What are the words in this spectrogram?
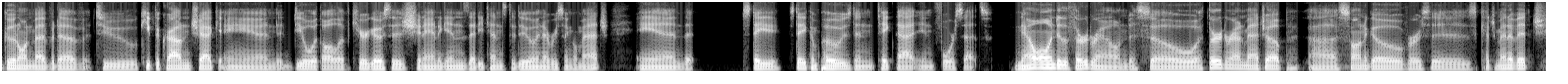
good on Medvedev to keep the crowd in check and deal with all of Kyrgios's shenanigans that he tends to do in every single match and stay stay composed and take that in four sets. Now on to the third round. So third round matchup, uh, Sonego versus Kecmanovic.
